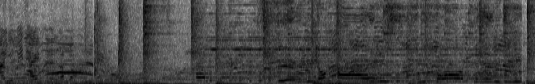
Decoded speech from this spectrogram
Fear in your eyes from falling deep.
